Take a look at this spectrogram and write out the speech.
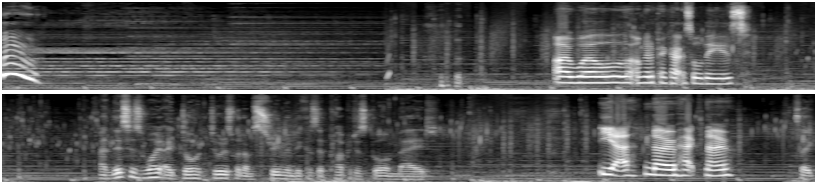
Woo! I will. I'm gonna pickaxe all these. And this is why I don't do this when I'm streaming because I'd probably just go mad. Yeah, no, heck no. It's like,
